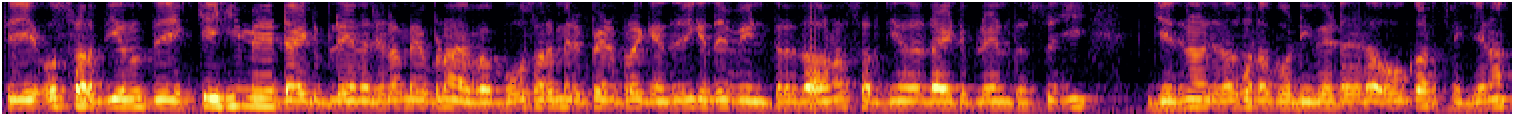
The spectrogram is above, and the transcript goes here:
ਤੇ ਉਹ ਸਰਦੀਆਂ ਨੂੰ ਦੇਖ ਕੇ ਹੀ ਮੈਂ ਡਾਈਟ ਪਲਾਨ ਆ ਜਿਹੜਾ ਮੈਂ ਬਣਾਇਆ ਵਾ। ਬਹੁਤ ਸਾਰੇ ਮੇਰੇ ਭੈਣ ਭਰਾ ਕਹਿੰਦੇ ਸੀ, ਕਹਿੰਦੇ ਵਿੰਟਰ ਦਾ, ਹਨਾ, ਸਰਦੀਆਂ ਦਾ ਡਾਈਟ ਪਲਾਨ ਦੱਸੋ ਜੀ, ਜਿਹਦੇ ਨਾਲ ਜਿਹੜਾ ਸਾਡਾ ਬੋਡੀ weight ਆ ਜਿਹੜਾ ਉਹ ਘਟ ਸਕੇ ਨਾ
